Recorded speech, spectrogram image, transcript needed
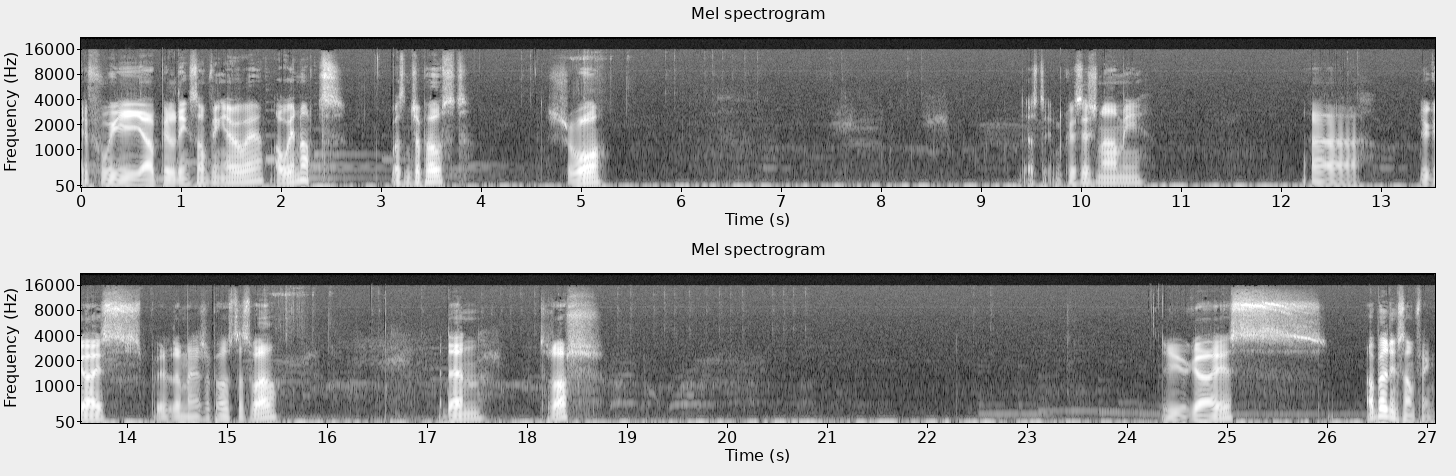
If we are building something everywhere. Oh, we're not. Wasn't supposed. Sure. There's the Inquisition army. Uh, you guys build a measure post as well. And then Trosh. You guys are building something.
